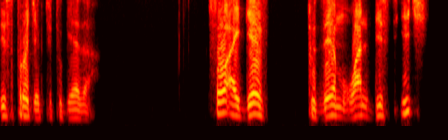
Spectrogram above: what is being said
this project together. So I gave to them one beast each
